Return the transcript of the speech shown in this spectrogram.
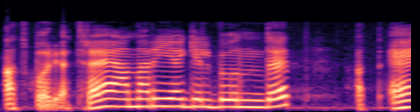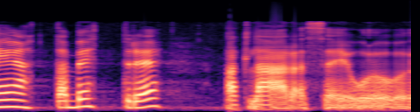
att börja träna regelbundet, att äta bättre, att lära sig att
